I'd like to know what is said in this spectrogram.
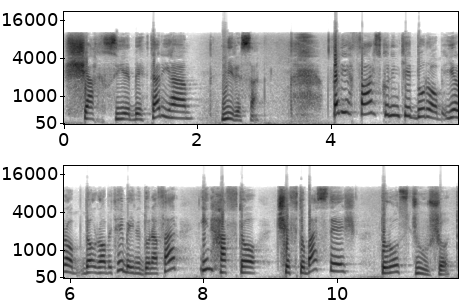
شخصی بهتری هم می‌رسن. ولی فرض کنیم که دو راب... یه رابطه بین دو نفر این هفتا چفت و بستش درست جور شد.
